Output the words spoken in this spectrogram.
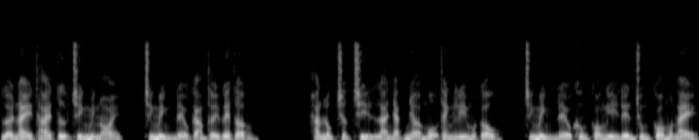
Lời này thái tử chính mình nói, chính mình đều cảm thấy ghê tởm. Hắn lúc trước chỉ là nhắc nhở mộ thanh ly một câu, chính mình đều không có nghĩ đến chung có một ngày,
